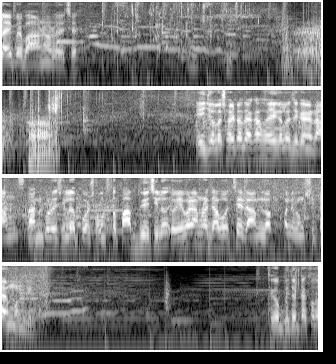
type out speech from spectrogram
টাইপের বানানো রয়েছে। এই জলাশয়টা দেখা হয়ে গেল, যেখানে রাম স্নান করেছিল সমস্ত পাপ ধুয়েছিল। তো এবার আমরা যাব হচ্ছে রাম লক্ষণ এবং সীতার মন্দির। দেখো, ভিতরটা কত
